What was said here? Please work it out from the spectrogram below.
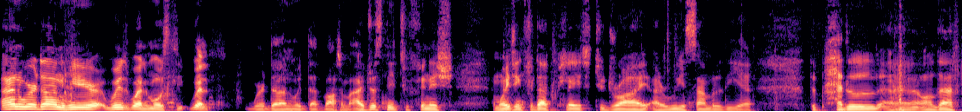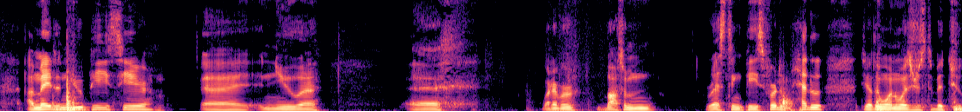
and we're done here with well mostly well we're done with that bottom. I just need to finish. I'm waiting for that plate to dry. I reassemble the uh, the pedal uh, all that. I made a new piece here uh new uh, uh whatever bottom resting piece for the pedal. The other one was just a bit too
